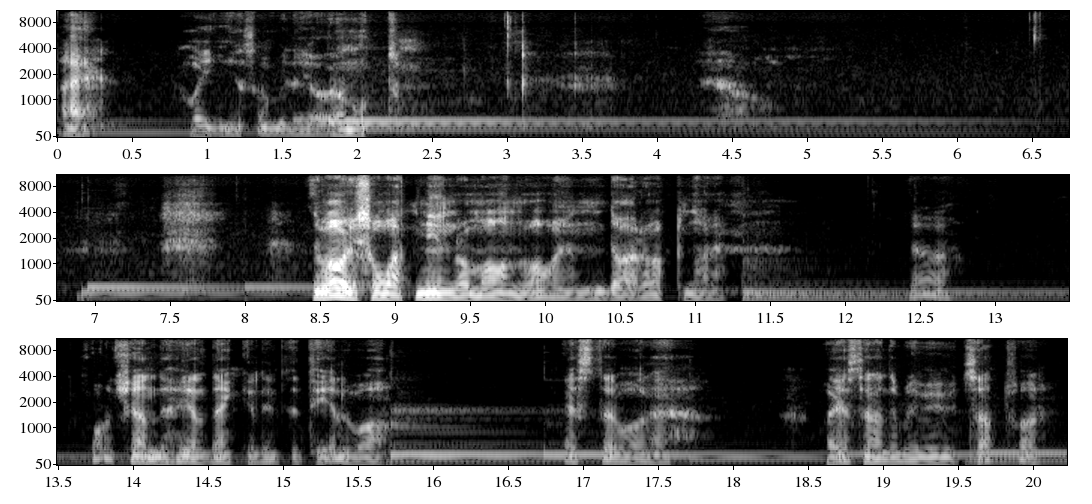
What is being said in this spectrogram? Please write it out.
Nej, det var ingen som ville göra något. Det var ju så att min roman var en dörröppnare. Ja, folk kände helt enkelt inte till vad Ester var det, vad Ester hade blivit utsatt för.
